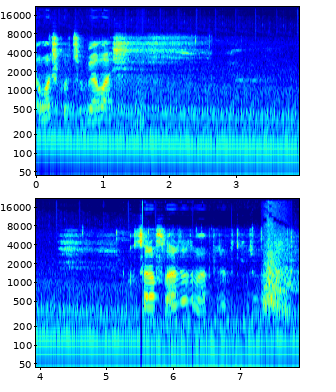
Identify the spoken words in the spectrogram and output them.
Yavaş koçum yavaş. O taraflarda da ben piramit görüyorum.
